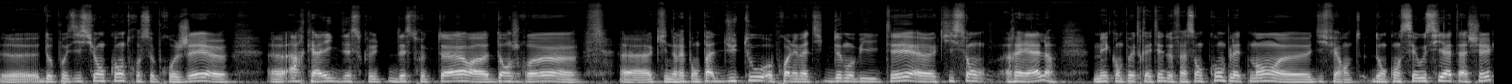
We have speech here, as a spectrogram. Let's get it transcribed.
euh, d'opposition contre ce projet archaïque, destructeur, dangereux, qui ne répond pas du tout aux problématiques de mobilité qui sont réelles, mais qu'on peut traiter de façon complètement différente. Donc on s'est aussi attaché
